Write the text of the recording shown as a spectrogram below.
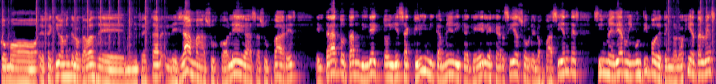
como efectivamente lo acabas de manifestar, le llama a sus colegas, a sus pares, el trato tan directo y esa clínica médica que él ejercía sobre los pacientes sin mediar ningún tipo de tecnología, tal vez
